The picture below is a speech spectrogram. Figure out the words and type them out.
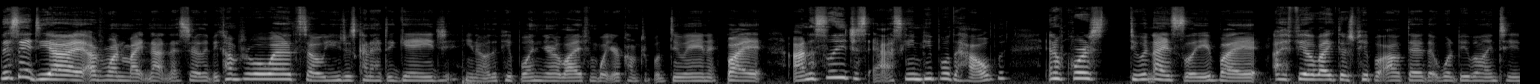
This idea everyone might not necessarily be comfortable with, so you just kind of have to gauge, you know, the people in your life and what you're comfortable doing. But honestly, just asking people to help. And of course, do it nicely, but I feel like there's people out there that would be willing to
